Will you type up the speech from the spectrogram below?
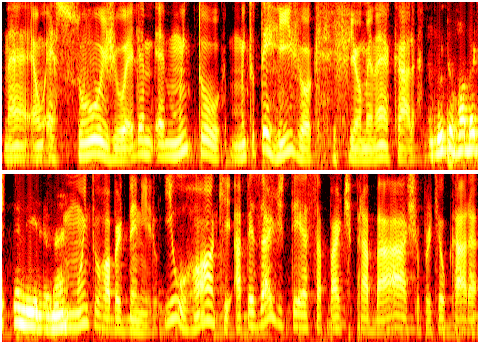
né? É, é sujo, ele é, é muito, muito terrível aquele filme, né, cara? É muito Robert De Niro, né? Muito Robert De Niro. E o Rock, apesar de ter essa parte para baixo, porque o cara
